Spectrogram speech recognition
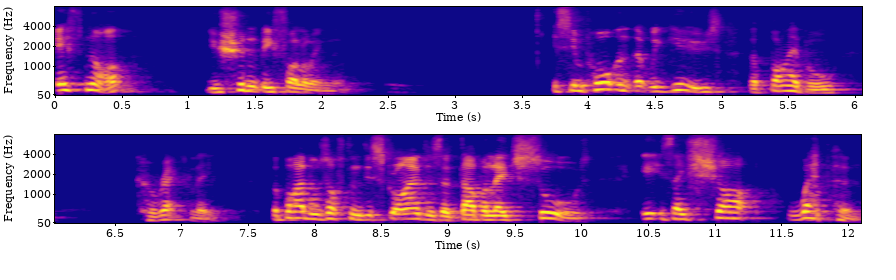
If not, you shouldn't be following them. It's important that we use the Bible correctly. The Bible is often described as a double edged sword, it is a sharp weapon.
